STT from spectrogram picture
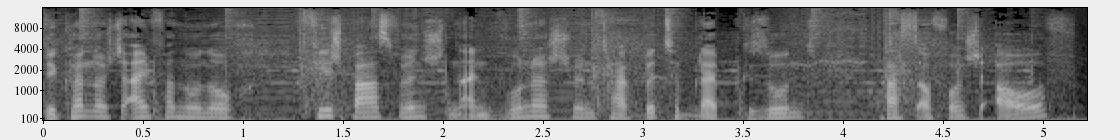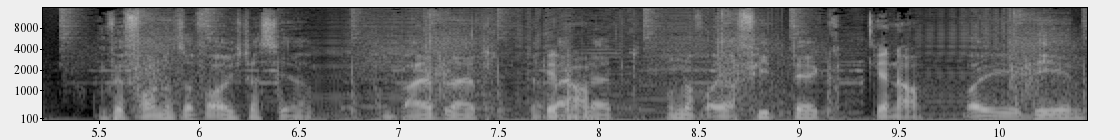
wir können euch einfach nur noch viel Spaß wünschen. Einen wunderschönen Tag. Bitte bleibt gesund. Passt auf euch auf. Und wir freuen uns auf euch, dass ihr am Ball bleibt, dabei Genau. bleibt und auf euer Feedback, Genau. eure Ideen.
